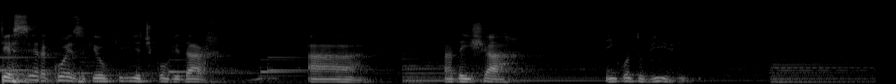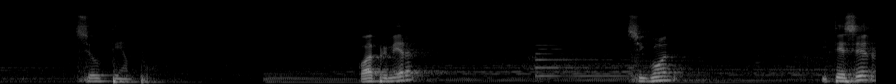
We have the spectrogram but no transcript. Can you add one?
Terceira coisa que eu queria te convidar a, a deixar enquanto vive, seu tempo. Qual é a primeira? Segunda? E terceira?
